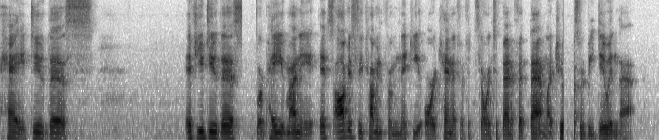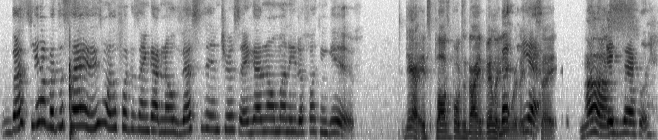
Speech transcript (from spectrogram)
"Hey, do this," if you do this or pay you money, it's obviously coming from Nicki or Kenneth if it's going to benefit them. Like who else would be doing that? That's yeah, but to say these motherfuckers ain't got no vested interest, ain't got no money to fucking give. Yeah, it's plausible deniability but, where they yeah, can say, no. Exactly.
